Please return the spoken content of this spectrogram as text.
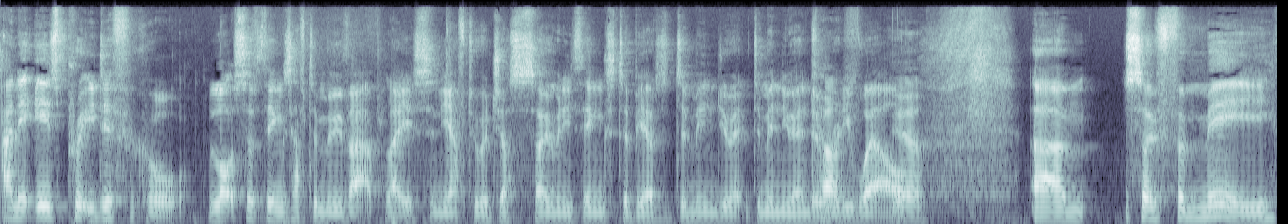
and it is pretty difficult. Lots of things have to move out of place, and you have to adjust so many things to be able to diminu- diminuendo Tough. really well. Yeah. Um, so for me,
